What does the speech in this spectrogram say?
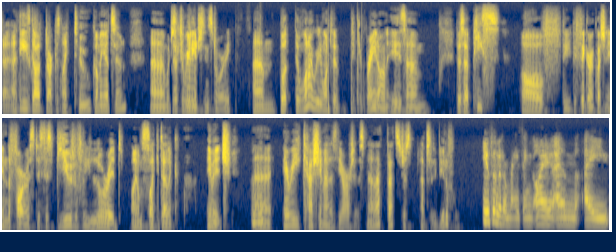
Uh, I think he's got Darkest Night two coming out soon, um, which is actually a really interesting story. Um, but the one I really want to pick your brain on is um, there's a piece of the, the figure in question in the forest. It's this beautifully lurid, almost psychedelic image. Mhm. Uh, Eri Kashima is the artist. Now that that's just absolutely beautiful. Isn't it amazing? I am a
